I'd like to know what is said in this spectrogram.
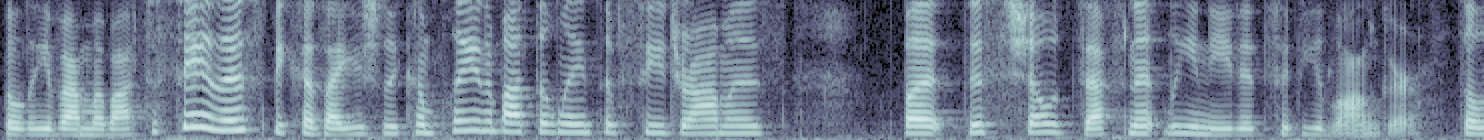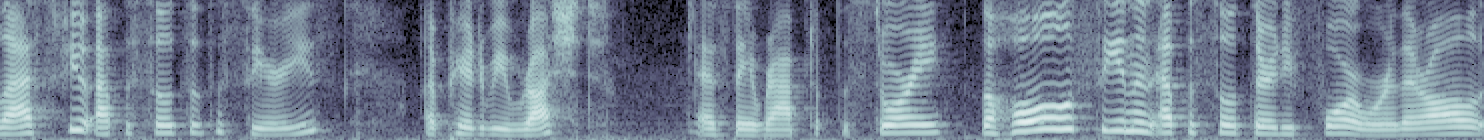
believe I'm about to say this because I usually complain about the length of C dramas, but this show definitely needed to be longer. The last few episodes of the series appear to be rushed as they wrapped up the story. The whole scene in episode 34 where they're all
